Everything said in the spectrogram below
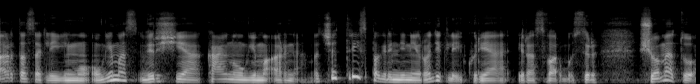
ar tas atlyginimų augimas viršyje kainų augimą ar ne. Va čia trys pagrindiniai rodikliai, kurie yra svarbus. Ir šiuo metu.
